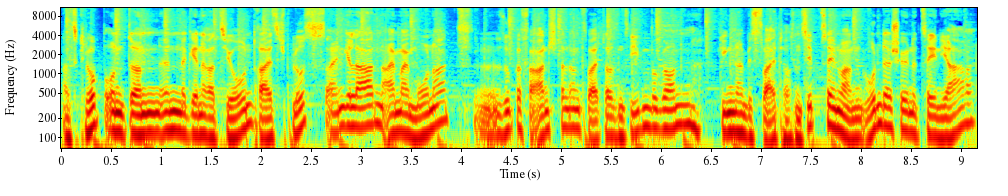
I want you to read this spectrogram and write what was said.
Als Club und dann eine Generation 30 plus eingeladen, einmal im Monat. Eine super Veranstaltung, 2007 begonnen, ging dann bis 2017, waren wunderschöne zehn Jahre.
